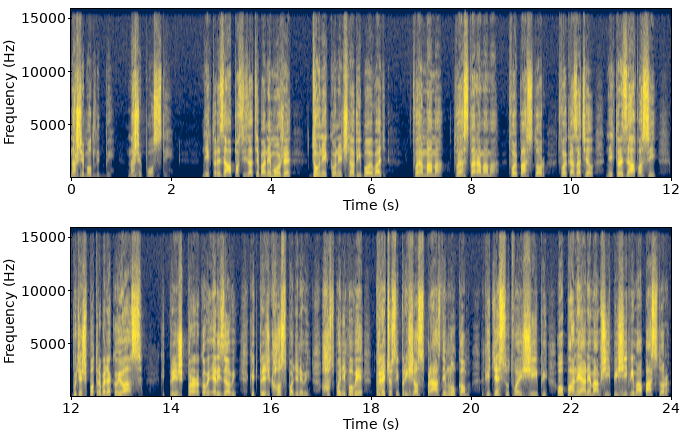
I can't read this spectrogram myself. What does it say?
naše modlitby, naše posty. Niektoré zápasy za teba nemôže do nekonečna vybojovať tvoja mama, tvoja stará mama, tvoj pastor, tvoj kazateľ. Niektoré zápasy budeš potrebať ako Joás, keď prídeš k prorokovi Elizeovi, keď prídeš k hospodinovi, hospodin povie, prečo si prišiel s prázdnym lukom, kde sú tvoje šípy? O pane, ja nemám šípy, šípy má pastor.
